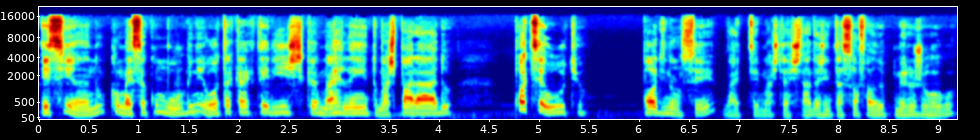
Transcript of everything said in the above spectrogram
esse ano começa com Mugni, outra característica, mais lento, mais parado. Pode ser útil, Pode não ser, vai ser mais testado, a gente está só falando do primeiro jogo,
